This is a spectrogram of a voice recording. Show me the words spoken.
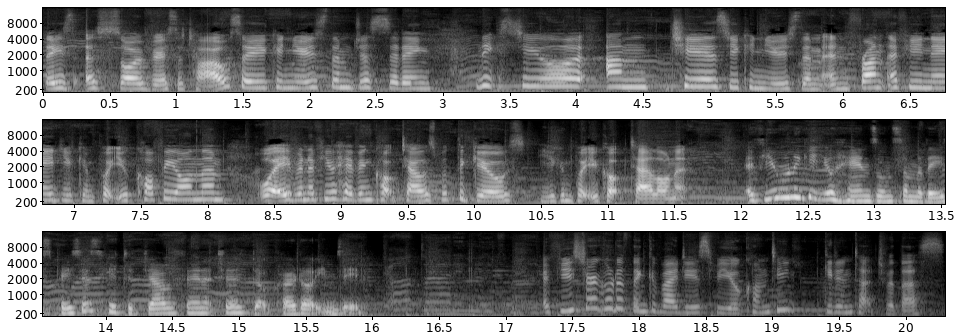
These are so versatile, so you can use them just sitting next to your um, chairs, you can use them in front if you need, you can put your coffee on them, or even if you're having cocktails with the girls, you can put your cocktail on it. If you want to get your hands on some of these pieces, head to javafurniture.co.nz. If you struggle to think of ideas for your content, get in touch with us.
